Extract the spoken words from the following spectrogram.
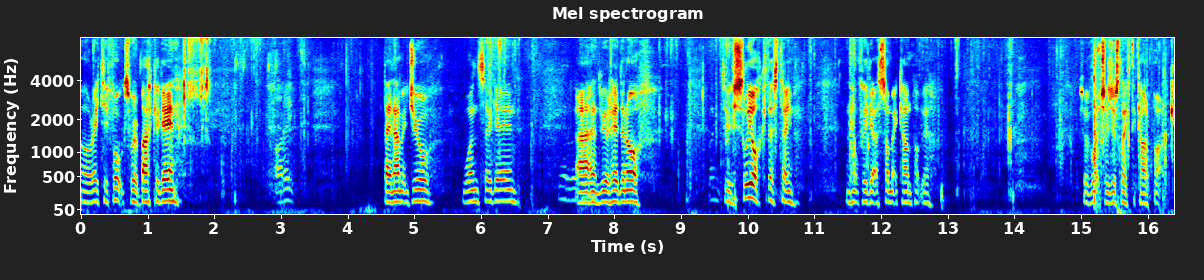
Alrighty folks, we're back again. Alright. Dynamic duo once again. We And we're heading off to Slioch this time and hopefully get a summit camp up there. So we've literally just left the car park.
